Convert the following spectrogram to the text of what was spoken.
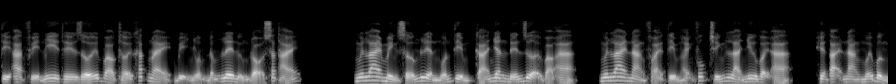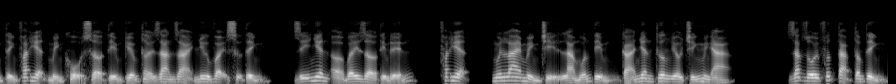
tỷ hạt phỉ ni thế giới vào thời khắc này bị nhuộm đẫm lên đường đỏ sắc thái. Nguyên lai mình sớm liền muốn tìm cá nhân đến dựa vào a, nguyên lai nàng phải tìm hạnh phúc chính là như vậy a hiện tại nàng mới bừng tỉnh phát hiện mình khổ sở tìm kiếm thời gian dài như vậy sự tình, dĩ nhiên ở bây giờ tìm đến, phát hiện, nguyên lai mình chỉ là muốn tìm cá nhân thương yêu chính mình à. Rắc rối phức tạp tâm tình,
